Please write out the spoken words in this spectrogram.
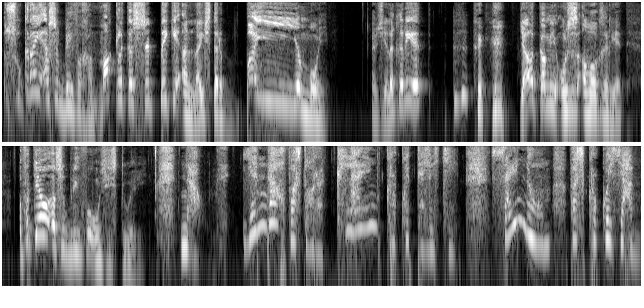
So kry asseblief 'n gemaklike sitplekkie en luister baie mooi. Is julle gereed? ja, Kammy, ons is almal gereed. Vertel asseblief vir ons die storie. Nou, eendag was daar 'n klein krokodilletjie. Sy naam was Krokojan.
